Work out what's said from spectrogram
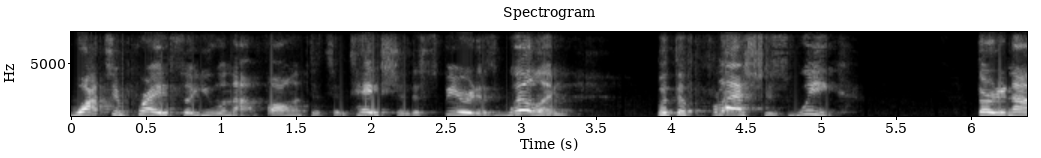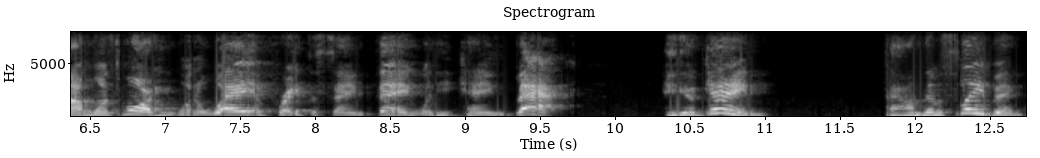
Watch and pray so you will not fall into temptation. The spirit is willing, but the flesh is weak. 39. Once more, he went away and prayed the same thing. When he came back, he again found them sleeping.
